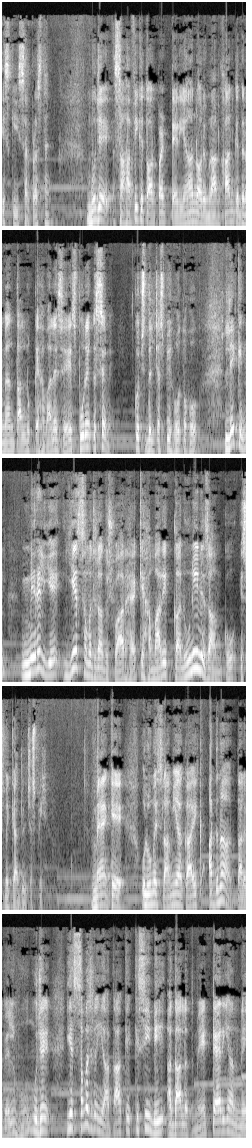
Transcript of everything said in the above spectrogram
इसकी सरप्रस्त हैं। मुझे सहाफ़ी के तौर पर टेरियान और इमरान खान के दरमियान ताल्लुक के हवाले से इस पूरे किस्से में कुछ दिलचस्पी हो तो हो, लेकिन मेरे लिए यह समझना दुश्वार है कि हमारे कानूनी निज़ाम को इसमें क्या दिलचस्पी है। मैं के उलूम इस्लामिया का एक अदना तालब इल्म हूँ। मुझे यह समझ नहीं आता कि किसी भी अदालत में टेरियन ने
